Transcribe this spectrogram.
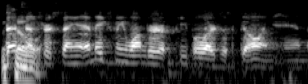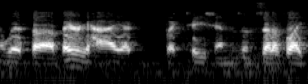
That's so, interesting. It makes me wonder if people are just going in with uh, very high expectations instead of like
